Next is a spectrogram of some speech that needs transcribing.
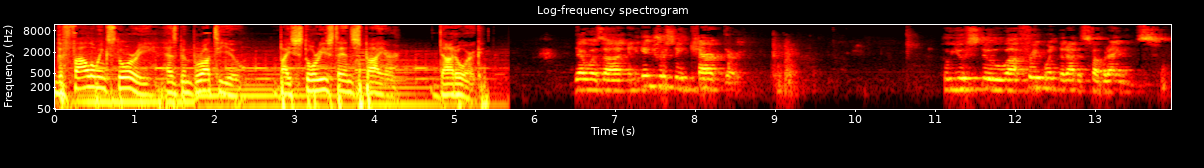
The following story has been brought to you by StoriesToInspire.org. There was uh, an interesting character who used to uh, frequent the Rebbe's Farbrengens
